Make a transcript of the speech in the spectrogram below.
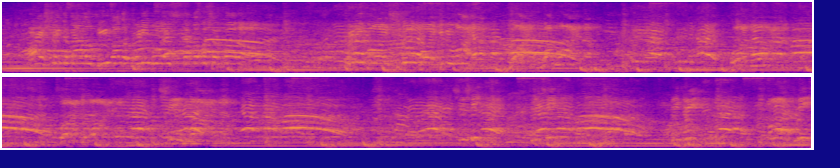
All right, straight to battle. These are the pretty boys. Step up with your photo. Pretty boy, schoolboy, give me one. One, one, one. One, one. One, one. Two, one. Two, two. Three, three. Three, three. Four, three.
